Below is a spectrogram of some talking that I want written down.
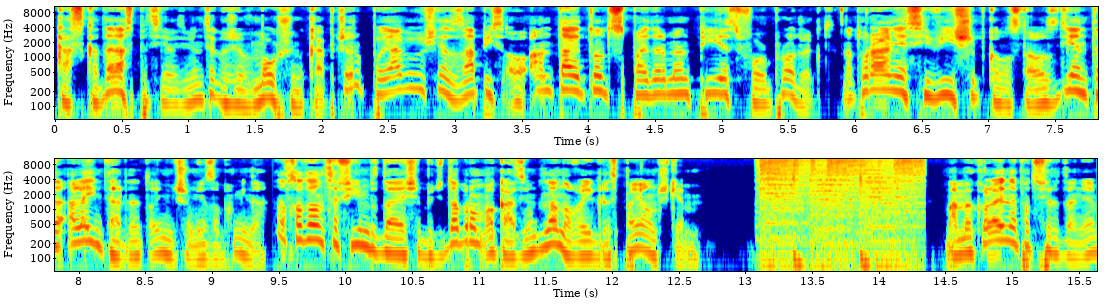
kaskadera specjalizującego się w motion capture, pojawił się zapis o Untitled Spider-Man PS4 Project. Naturalnie CV szybko zostało zdjęte, ale internet o niczym nie zapomina. Nadchodzący film zdaje się być dobrą okazją dla nowej gry z pajączkiem. Mamy kolejne potwierdzenie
